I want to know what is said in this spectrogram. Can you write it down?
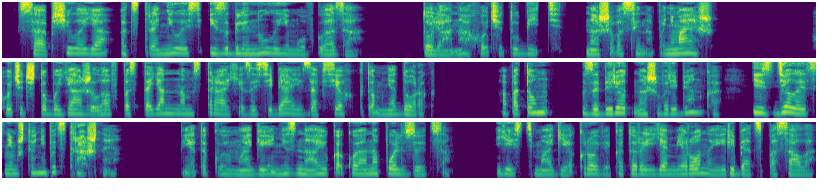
— сообщила я, отстранилась и заглянула ему в глаза. «Толя, она хочет убить нашего сына, понимаешь? Хочет, чтобы я жила в постоянном страхе за себя и за всех, кто мне дорог. А потом заберет нашего ребенка и сделает с ним что-нибудь страшное. Я такую магию не знаю, какой она пользуется. Есть магия крови, которой я Мирона и ребят спасала.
